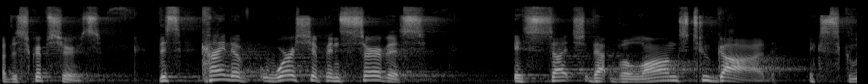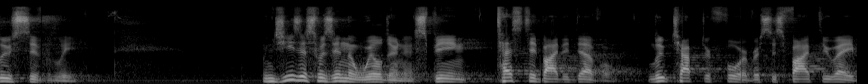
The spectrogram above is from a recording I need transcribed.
of the scriptures. This kind of worship and service is such that belongs to God exclusively. When Jesus was in the wilderness being tested by the devil, Luke chapter 4, verses 5 through 8.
